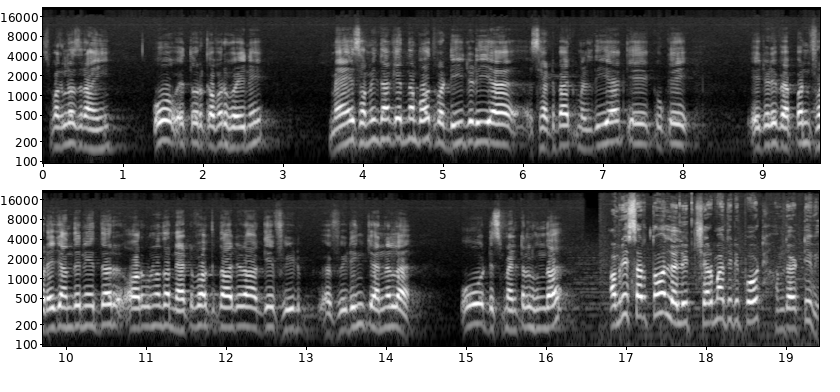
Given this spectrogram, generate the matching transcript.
ਸਮਗਲਰਸ ਰਾਹੀਂ, ਉਹ ਇਹ ਤੋਂ ਰਿਕਵਰ ਹੋਏ ਨੇ। ਮੈਂ ਇਹ ਸਮਝਦਾ ਕਿ ਇਹਨਾਂ ਬਹੁਤ ਵੱਡੀ ਜਿਹੜੀ ਹੈ ਸੈਟਬੈਕ ਮਿਲਦੀ ਹੈ ਕਿ ਕਿਉਂਕਿ ਇਹ ਜਿਹੜੇ ਵੈਪਨ ਫੜੇ ਜਾਂਦੇ ਨੇ ਇੱਧਰ ਔਰ ਉਹਨਾਂ ਦਾ ਨੈਟਵਰਕ ਦਾ ਜਿਹੜਾ ਅੱਗੇ ਫੀਡ ਫੀਡਿੰਗ ਚੈਨਲ ਹੈ, ਉਹ ਡਿਸਮੈਂਟਲ ਹੁੰਦਾ ਅੰਮ੍ਰਿਤਸਰ ਤੋਂ ਲਲਿਤ ਸ਼ਰਮਾ ਦੀ ਰਿਪੋਰਟ ਹਮਦਰ ਟੀਵੀ।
